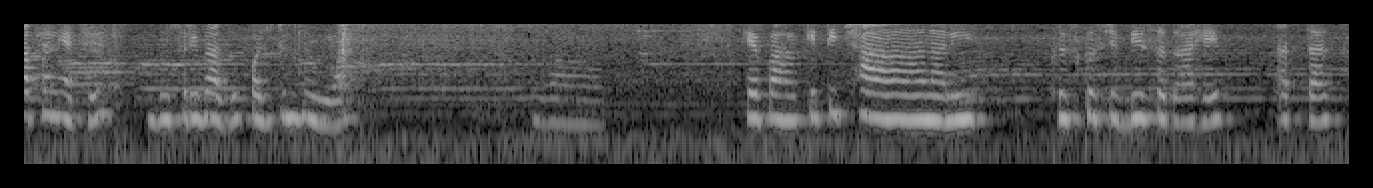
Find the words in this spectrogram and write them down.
आपण याची दुसरी बाजू पलटून घेऊया. हे पहा किती छान आणि खुसखुशीत दिसत आहे आत्ताच.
